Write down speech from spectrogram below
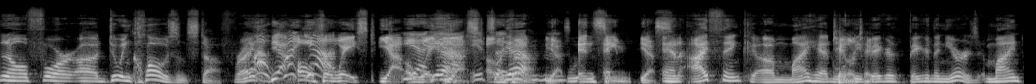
No for uh, doing clothes and stuff, right? Wow. Yeah. Right, oh, yeah. for waist. Yeah. Yeah, oh, wait. yeah, Yes. it's oh, a- okay. Yeah. Yes. Inseam. Yes. And I think um, my head Taylor will be tape. bigger bigger than yours. Mine,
